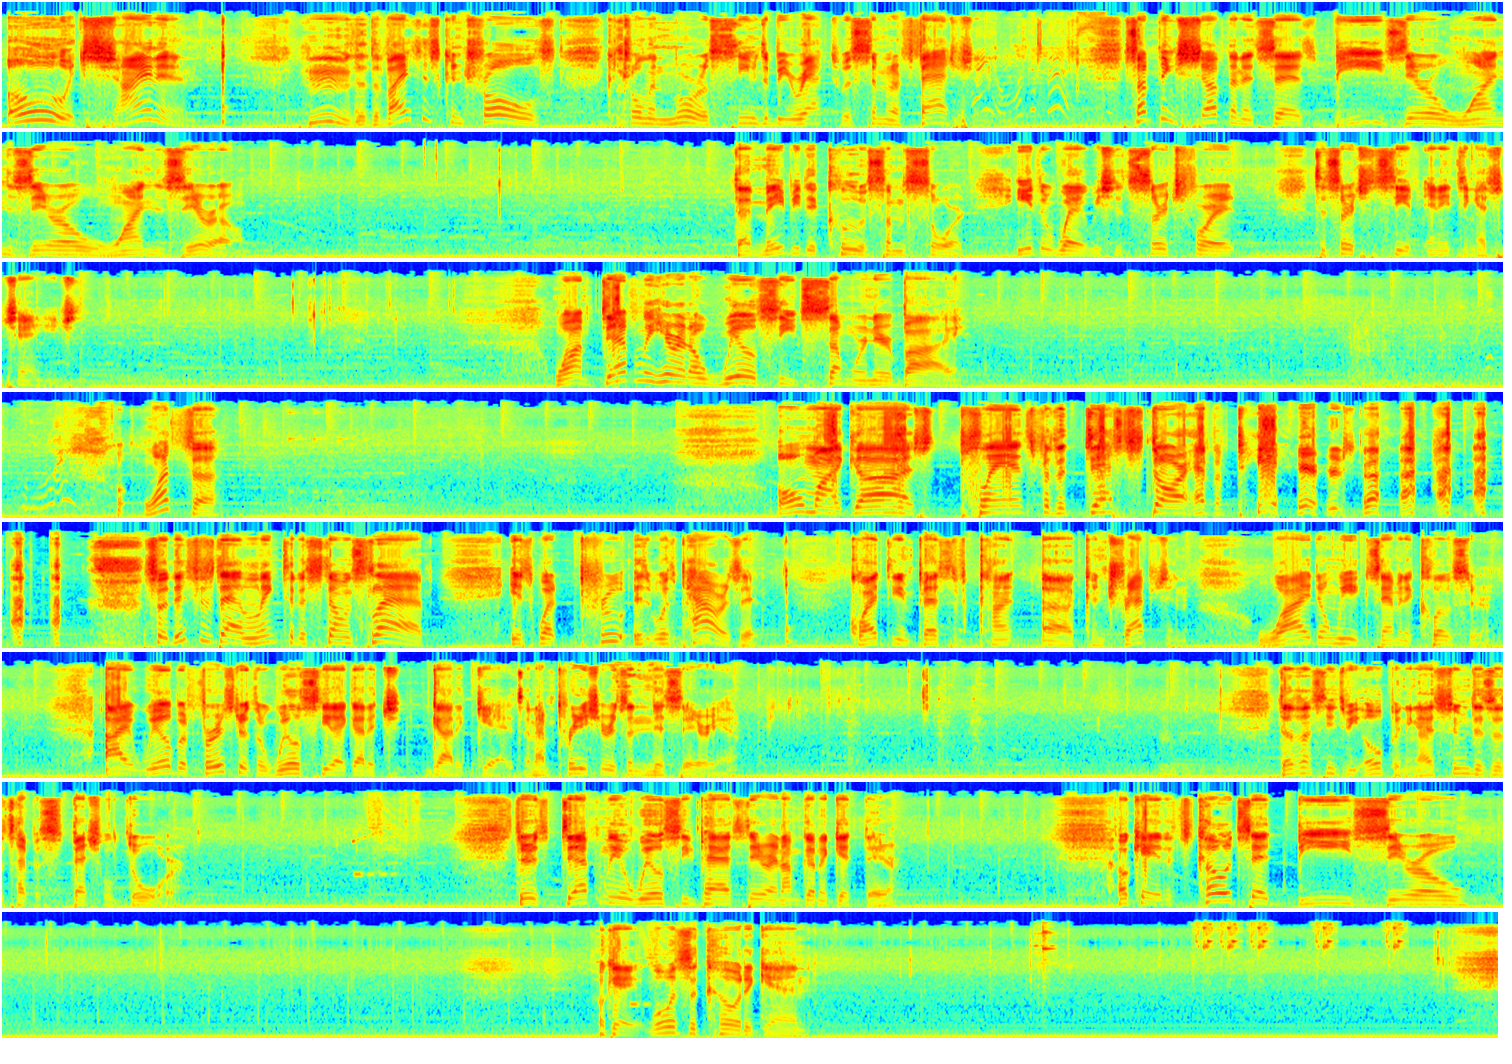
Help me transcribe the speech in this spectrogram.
Oh, it's shining. Hmm, the device's controls controlling Muro seem to be wrapped to a similar fashion. hey, look at this. Something shoved on it says B01010. That may be the clue of some sort. Either way, we should search for it to search to see if anything has changed. Well, I'm definitely hearing a will seed somewhere nearby. Wait, What the? Oh my gosh! Plans for the Death Star have appeared! so this is that link to the stone slab. Is what pro- is what powers it. Quite the impressive con- uh, contraption. Why don't we examine it closer? I will, but first there's a will seed I gotta ch- gotta get, and I'm pretty sure it's in this area. Doesn't seem to be opening. I assume there's a type of special door. There's definitely a will seed pass there, and I'm gonna get there. Okay, this code said B0. Okay, what was the code again?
